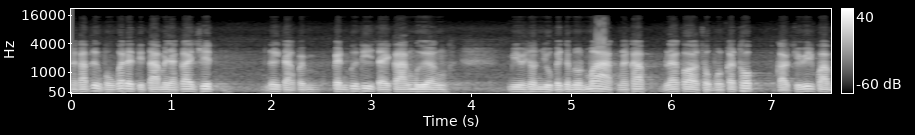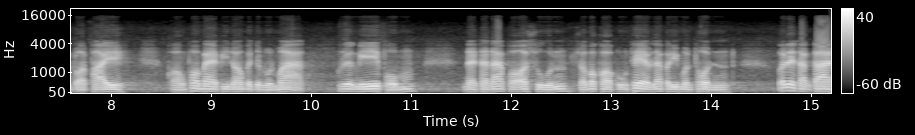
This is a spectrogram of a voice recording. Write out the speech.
นะครับ ซึ่งผมก็ได้ติดตามมาอย่างใกล้ชิด เนื่องจากเป็นเป็นพื้นที่ใจกลางเมือง มีประชาชนอยู่เป็นจำนวนมากนะครับ และก็ส่งผลกระทบกับชีวิตความปลอดภัยของพ่อแม่พี่น้องเป็นจำนวนมาก เรื่องนี้ผมในฐานะผอศูนย์สบคกรุงเทพและปริมณฑล ก็ได้สั่งการ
